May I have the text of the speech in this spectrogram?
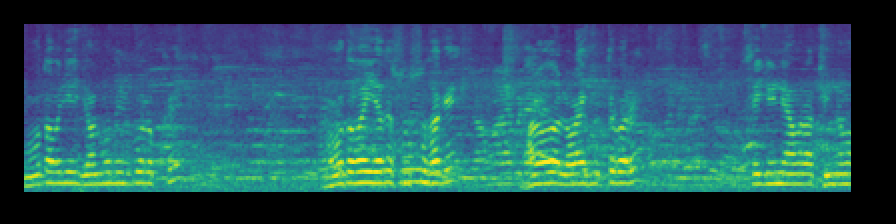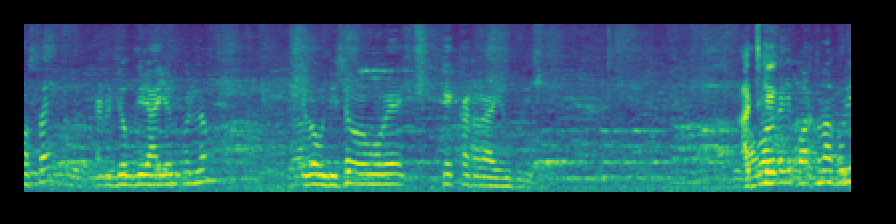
মমতা ব্যানার্জির জন্মদিন উপলক্ষে মমতা ব্যানার্জি যাতে সুস্থ থাকে ভালোভাবে লড়াই করতে পারে সেই জন্য আমরা ছিন্নমস্তায় একটা যজ্ঞের আয়োজন করলাম এবং ডিসেম্বর মোড়ে কেক কাটার আয়োজন করেছি। আজকে কাছে প্রার্থনা করি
